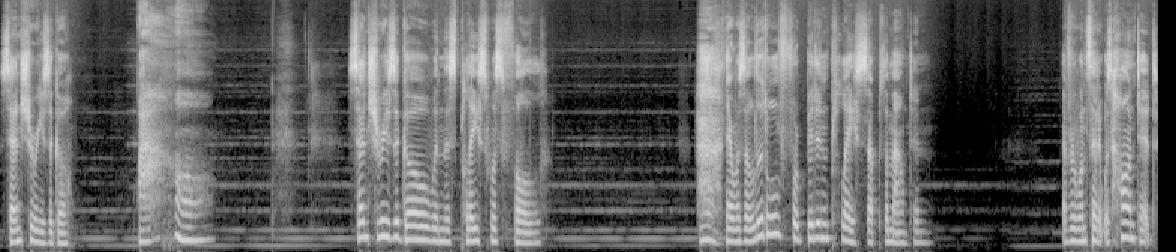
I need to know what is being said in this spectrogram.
Centuries ago. Wow. Centuries ago, when this place was full, there was a little forbidden place up the mountain. Everyone said it was haunted.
